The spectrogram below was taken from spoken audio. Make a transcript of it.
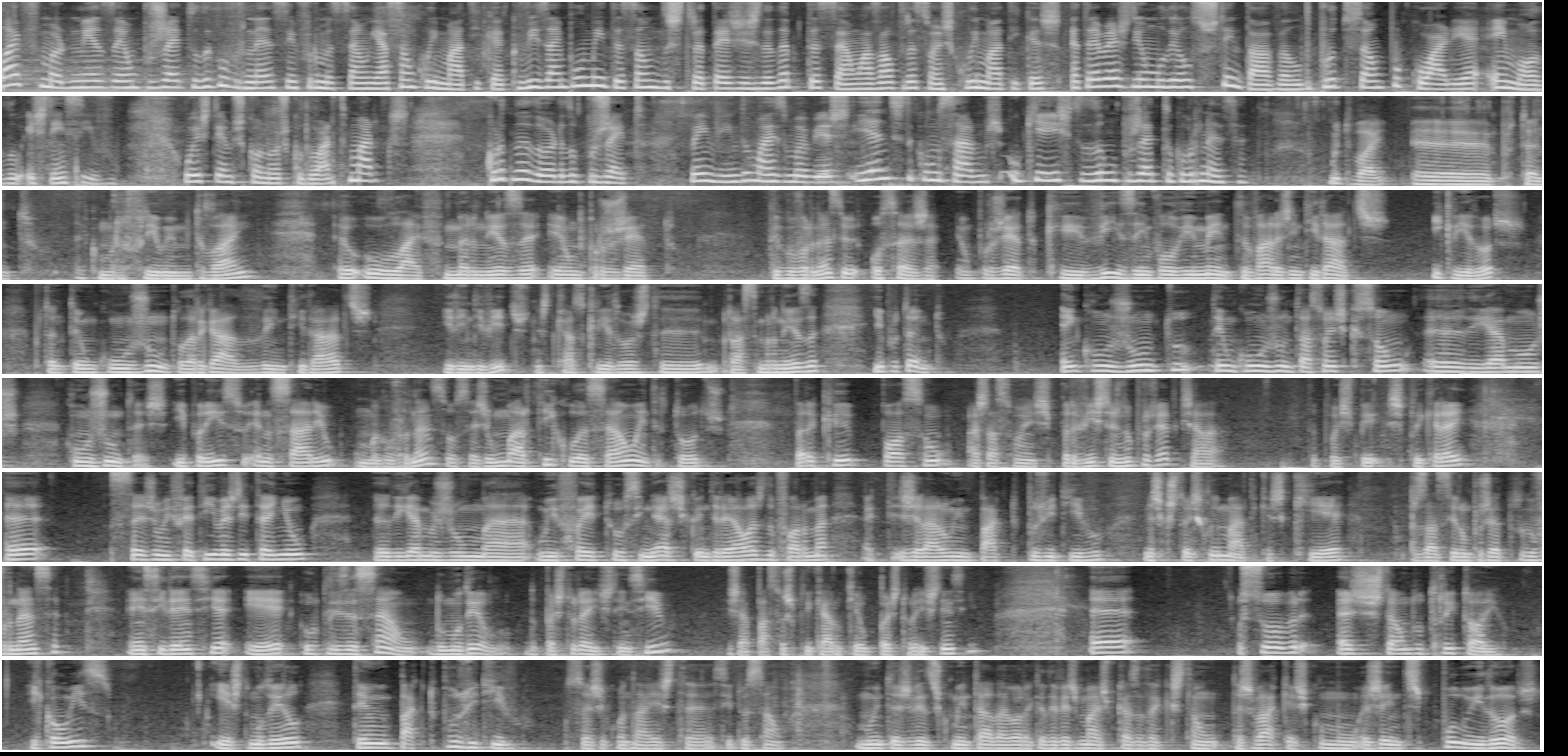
Life Maronesa é um projeto de governança, informação e ação climática que visa a implementação de estratégias de adaptação às alterações climáticas através de um modelo sustentável de produção pecuária em modo extensivo. Hoje temos connosco Duarte Marques, coordenador do projeto. Bem-vindo mais uma vez. E antes de começarmos, o que é isto de um projeto de governança? Muito bem. Uh, portanto, como referiu muito bem, o Life Maronesa é um projeto de governança, ou seja, é um projeto que visa envolvimento de várias entidades e criadores, portanto, tem um conjunto alargado de entidades e de indivíduos, neste caso, criadores de raça maronesa, e, portanto, em conjunto, tem um conjunto de ações que são, eh, digamos, conjuntas, e para isso é necessário uma governança, ou seja, uma articulação entre todos para que possam, as ações previstas no projeto, que já depois explicarei, uh, sejam efetivas e tenham eh, digamos, uma, um efeito sinérgico entre elas, de forma a gerar um impacto positivo nas questões climáticas, que é, apesar de ser um projeto de governança, a incidência é a utilização do modelo de pastoreio extensivo, já passo a explicar o que é o pastoreio extensivo, uh, sobre a gestão do território. E com isso, este modelo tem um impacto positivo ou seja, quando há esta situação, muitas vezes comentada agora cada vez mais por causa da questão das vacas como agentes poluidores,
